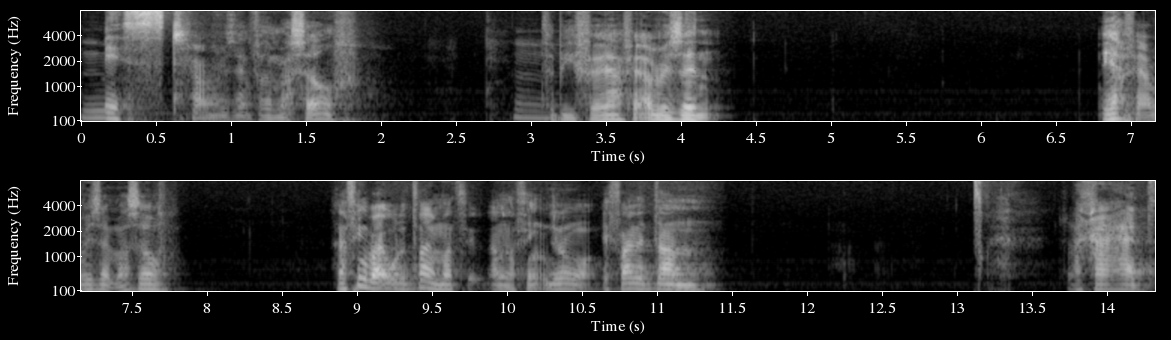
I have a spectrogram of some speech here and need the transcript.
missed? I resent for myself to be fair I think I resent yeah I think I resent myself I think about it all the time I think, and I think you know what if I'd have done like I had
